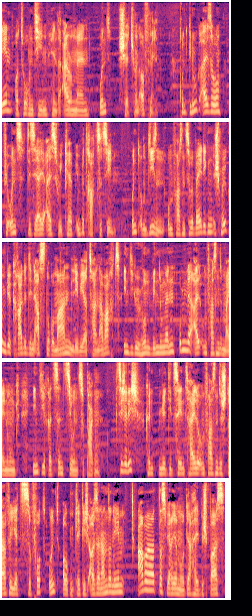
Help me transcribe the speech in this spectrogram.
den Autorenteam hinter Iron Man und Children of Men. Grund genug also für uns, die Serie als Recap in Betracht zu ziehen. Und um diesen umfassend zu bewältigen, schmökern wir gerade den ersten Roman Leviathan erwacht in die Gehirnwindungen, um eine allumfassende Meinung in die Rezension zu packen. Sicherlich könnten wir die zehn Teile umfassende Staffel jetzt sofort und augenblicklich auseinandernehmen, aber das wäre ja nur der halbe Spaß,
